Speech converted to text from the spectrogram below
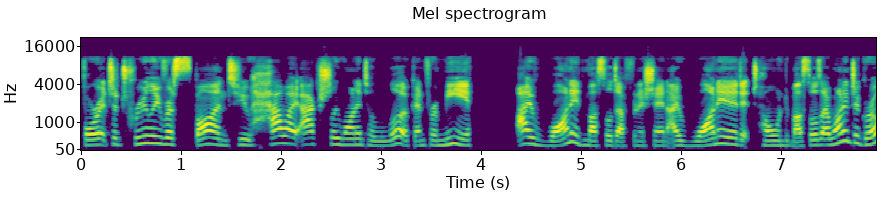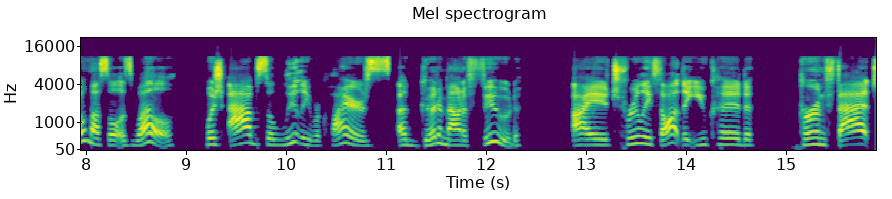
for it to truly respond to how I actually wanted to look. And for me, I wanted muscle definition. I wanted toned muscles. I wanted to grow muscle as well, which absolutely requires a good amount of food. I truly thought that you could turn fat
